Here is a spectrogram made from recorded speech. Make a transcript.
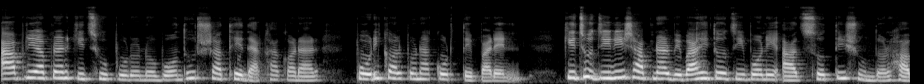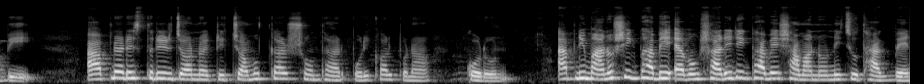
আপনি আপনার কিছু পুরনো বন্ধুর সাথে দেখা করার পরিকল্পনা করতে পারেন। কিছু জিনিস আপনার বিবাহিত জীবনে আজ সত্যি সুন্দর হবে। আপনার স্ত্রীর জন্য একটি চমৎকার সন্ধ্যার পরিকল্পনা করুন। আপনি মানসিকভাবে এবং শারীরিকভাবে সামান্য নিচু থাকবেন,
